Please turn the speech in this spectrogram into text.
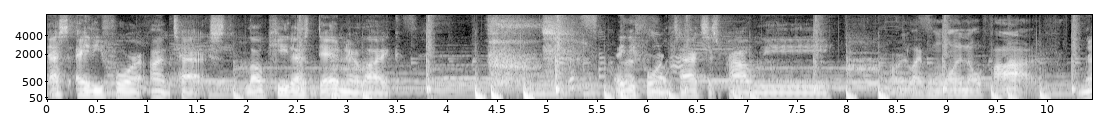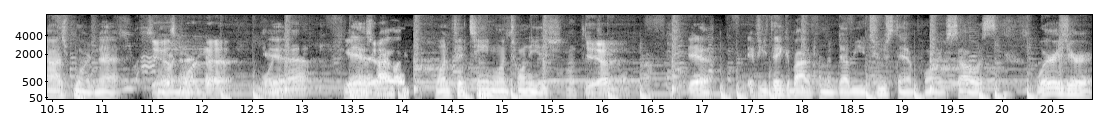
that's 84 untaxed. Low key, that's damn near like 84 untaxed is probably Probably like 105. no, it's more than that. yeah, it's more than that. More Yeah. than that. Yeah, it's probably like 115, 120 ish. Yeah. Yeah, if you think about it from a W two standpoint, so it's where is your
